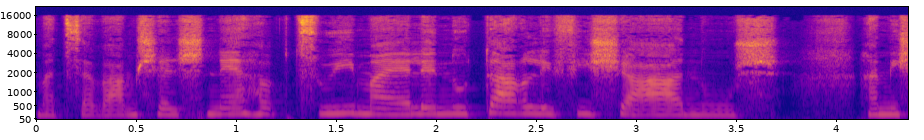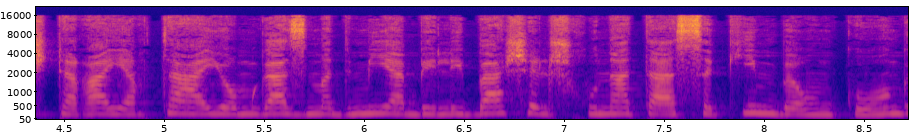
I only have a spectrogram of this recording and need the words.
מצבם של שני הפצועים האלה נותר לפי שעה אנוש. המשטרה ירתה היום גז מדמיע בליבה של שכונת העסקים בהונג קונג,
